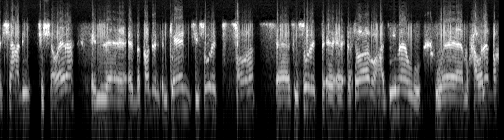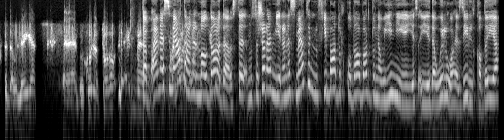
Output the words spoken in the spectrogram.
الشعبي في الشوارع ال- بقدر الإمكان في صورة ثورة آه، في صورة آه، آه، إصرار وعزيمه و- ومحاولات ضغط دولية آه، بكل الطرق لأن طب أنا سمعت عن الموضوع ده مستشار أمير أنا سمعت ان في بعض القضاة برضو ناويين يدولوا هذه القضية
